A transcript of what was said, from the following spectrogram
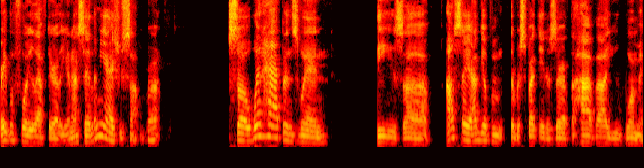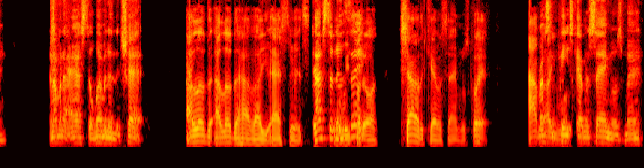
right before he left earlier, and I said, "Let me ask you something, bro. So, what happens when these? uh I'll say I'll give them the respect they deserve, the high value woman, and I'm gonna ask the women in the chat. I love the I love the high value asterisks That's the new we put on. Shout out to Kevin Samuels. Go ahead. High Rest in peace, Kevin Samuels, man.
